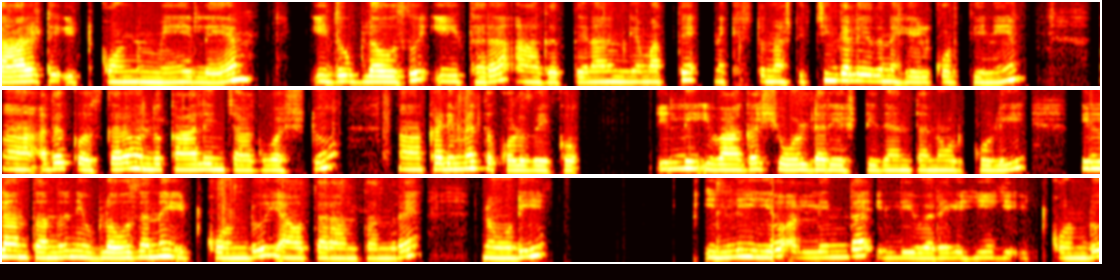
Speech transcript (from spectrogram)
ಡಾರ್ಟ್ ಇಟ್ಕೊಂಡ ಮೇಲೆ ಇದು ಬ್ಲೌಸು ಈ ಥರ ಆಗುತ್ತೆ. ನಾನು ನಿಮಗೆ ಮತ್ತೆ ನೆಕ್ಸ್ಟ್ ನಾನು ಸ್ಟಿಚ್ಚಿಂಗಲ್ಲಿ ಇದನ್ನು ಹೇಳ್ಕೊಡ್ತೀನಿ. ಅದಕ್ಕೋಸ್ಕರ ಒಂದು ಕಾಲು ಇಂಚ್ ಆಗುವಷ್ಟು ಕಡಿಮೆ ತಗೊಳ್ಬೇಕು. ಇಲ್ಲಿ ಇವಾಗ ಶೋಲ್ಡರ್ ಎಷ್ಟಿದೆ ಅಂತ ನೋಡ್ಕೊಳ್ಳಿ. ಇಲ್ಲ ಅಂತಂದರೆ ನೀವು ಬ್ಲೌಸನ್ನೇ ಇಟ್ಕೊಂಡು ಯಾವ ಥರ ಅಂತಂದರೆ ನೋಡಿ ಇಲ್ಲಿಯೋ ಅಲ್ಲಿಂದ ಇಲ್ಲಿವರೆಗೆ ಹೀಗೆ ಇಟ್ಕೊಂಡು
